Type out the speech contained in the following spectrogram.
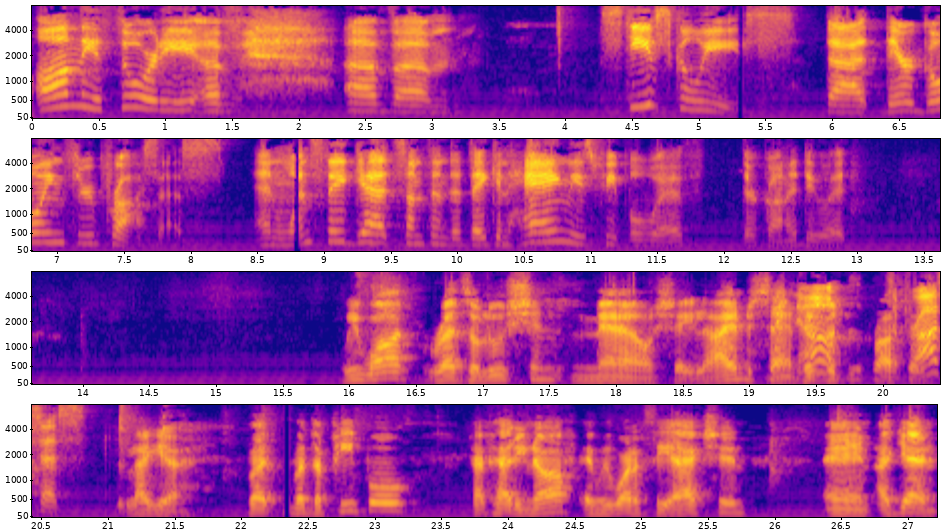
on the authority of of um, Steve Scalise that they're going through process, and once they get something that they can hang these people with, they're gonna do it. We want resolution now, Shayla. I understand. I know. There's a process. It's a process. Like yeah, but but the people have had enough, and we want to see action. And again,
